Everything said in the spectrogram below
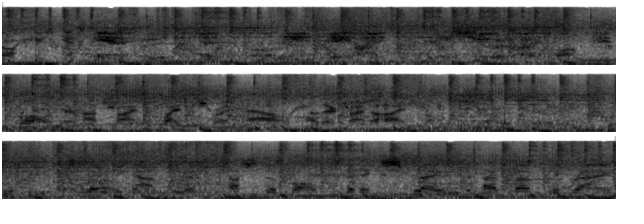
sorties yesterday. Well, they're not trying to fight us right now. Uh, they're trying to hide from us. Loading up with cluster bombs that explode above the ground,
